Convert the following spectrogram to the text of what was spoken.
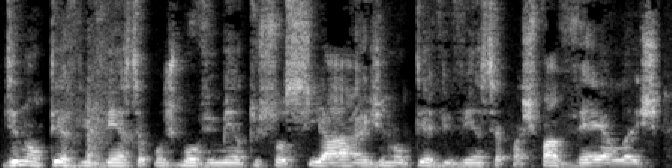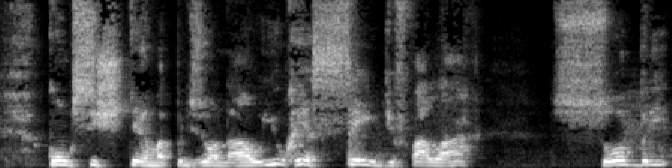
de não ter vivência com os movimentos sociais, de não ter vivência com as favelas, com o sistema prisional e o receio de falar sobre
